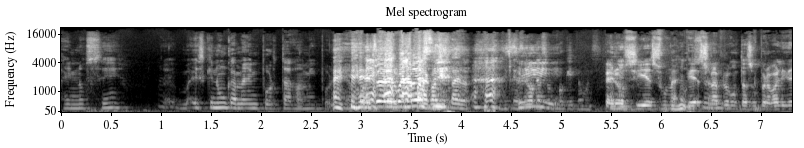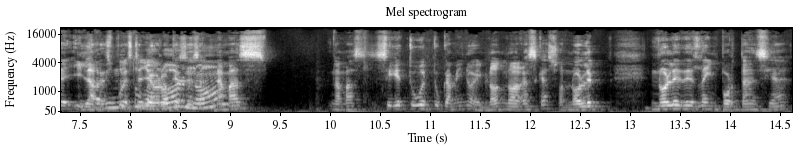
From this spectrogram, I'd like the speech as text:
ay, no sé. Es que nunca me ha importado a mí, por ejemplo. Pero sí es una, es una pregunta súper válida y la respuesta yo creo que es esa. Nada más, nada más sigue tú en tu camino y no, no hagas caso. No le, no le des la importancia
